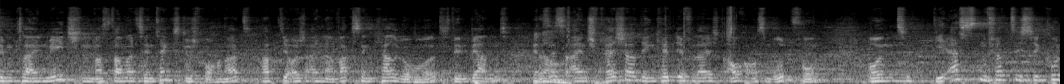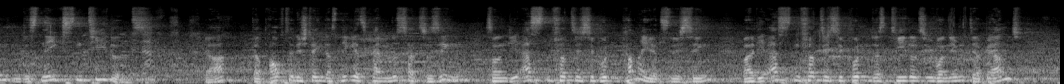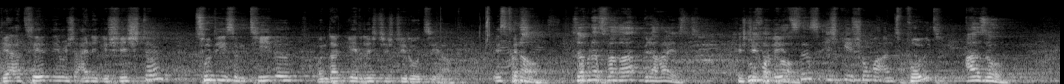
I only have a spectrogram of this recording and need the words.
dem kleinen Mädchen, was damals den Text gesprochen hat, habt ihr euch einen erwachsenen Kerl geholt, den Bernd. Genau. Das ist ein Sprecher, den kennt ihr vielleicht auch aus dem Rundfunk. Und die ersten 40 Sekunden des nächsten Titels, ja, da braucht ihr nicht denken, dass Nick jetzt keine Lust hat zu singen, sondern die ersten 40 Sekunden kann er jetzt nicht singen, weil die ersten 40 Sekunden des Titels übernimmt der Bernd. Der erzählt nämlich eine Geschichte zu diesem Titel und dann geht richtig die Luzi ab. Ist das Genau. so? Sollen wir das verraten, wie der heißt? Hier Du verrätst es, ich gehe schon mal ans Pult. Also,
